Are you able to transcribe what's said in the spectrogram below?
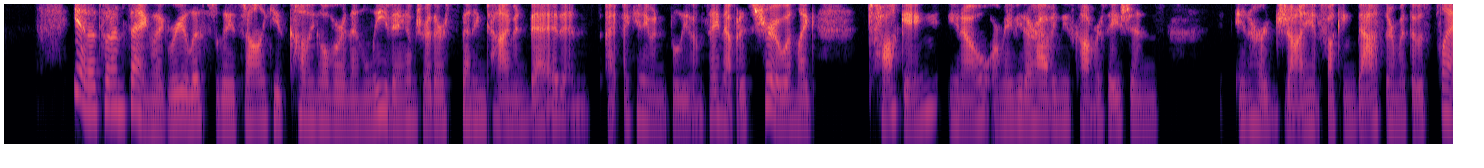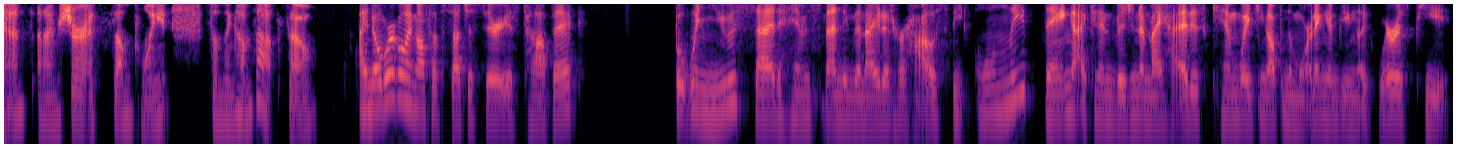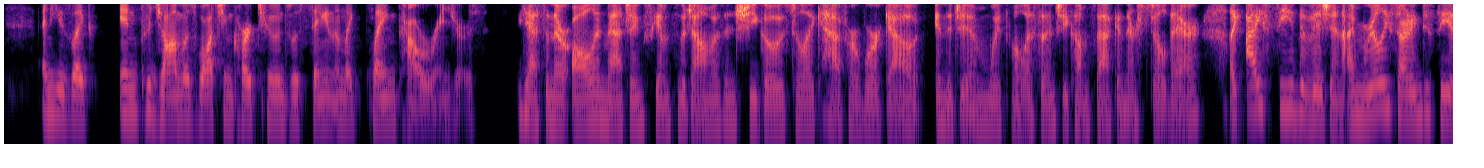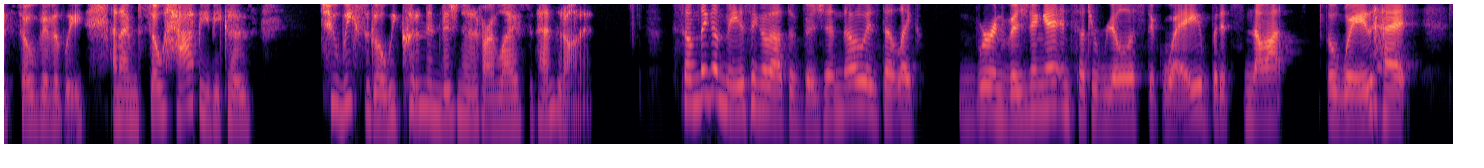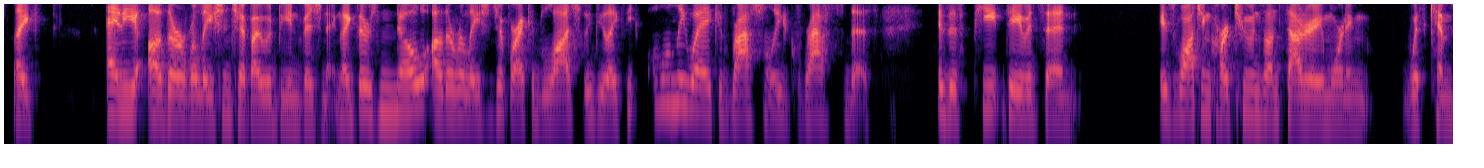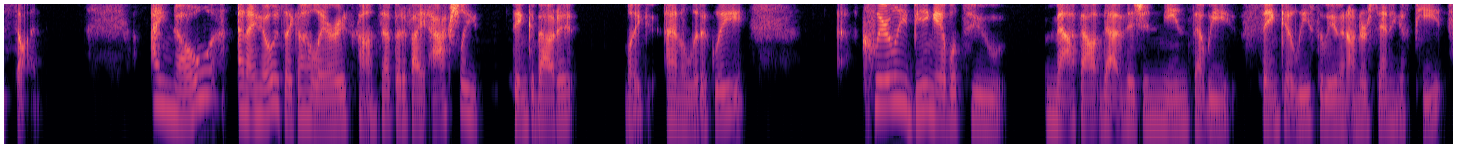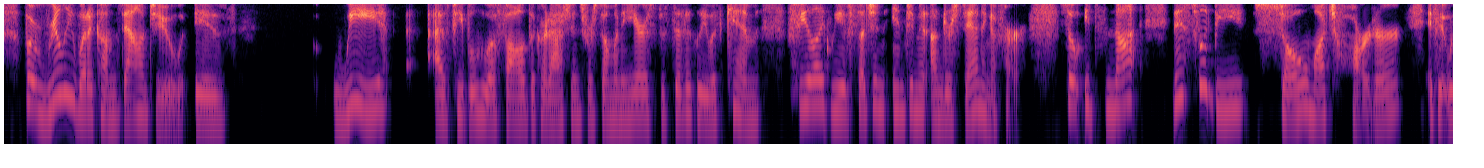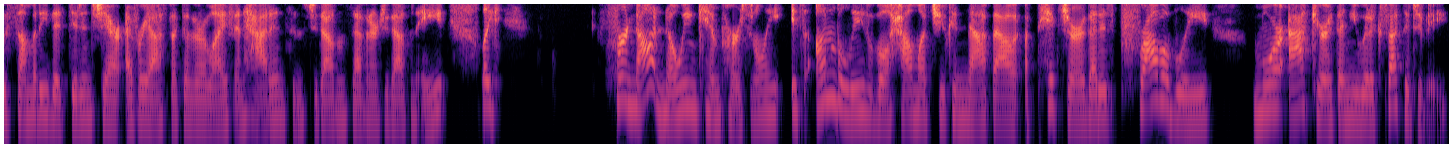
Yeah, that's what I'm saying. Like, realistically, it's not like he's coming over and then leaving. I'm sure they're spending time in bed. And I, I can't even believe I'm saying that, but it's true. And like talking, you know, or maybe they're having these conversations in her giant fucking bathroom with those plants. And I'm sure at some point something comes up. So I know we're going off of such a serious topic, but when you said him spending the night at her house, the only thing I can envision in my head is Kim waking up in the morning and being like, Where is Pete? And he's like in pajamas watching cartoons with Saint and like playing Power Rangers. Yes, and they're all in matching Skims pajamas, and she goes to like have her workout in the gym with Melissa, and she comes back and they're still there. Like I see the vision. I'm really starting to see it so vividly, and I'm so happy because two weeks ago we couldn't envision it if our lives depended on it. Something amazing about the vision, though, is that like we're envisioning it in such a realistic way, but it's not the way that like any other relationship I would be envisioning. Like there's no other relationship where I could logically be like the only way I could rationally grasp this is if Pete Davidson is watching cartoons on Saturday morning with Kim's son. I know, and I know it's like a hilarious concept, but if I actually think about it like analytically, clearly being able to map out that vision means that we think at least that we have an understanding of Pete. But really, what it comes down to is we, as people who have followed the Kardashians for so many years, specifically with Kim, feel like we have such an intimate understanding of her. So it's not, this would be so much harder if it was somebody that didn't share every aspect of their life and hadn't since 2007 or 2008. Like, for not knowing Kim personally, it's unbelievable how much you can map out a picture that is probably more accurate than you would expect it to be.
